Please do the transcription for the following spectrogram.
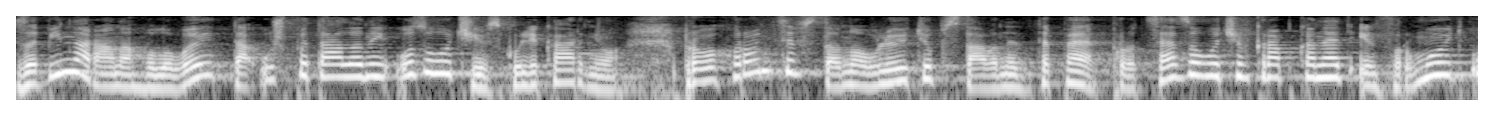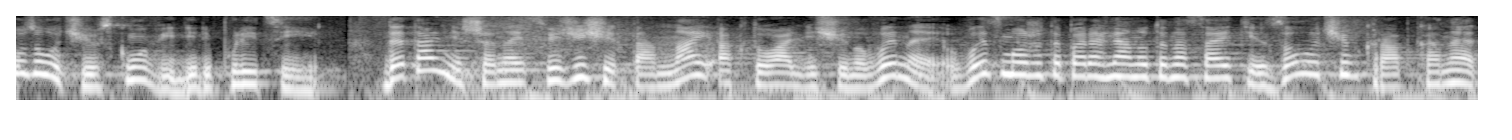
забійна рана голови та ушпиталений у Золочівську лікарню. Правоохоронці встановлюють обставини ДТП. Про це Золочів.нет інформують у Золочівському відділі поліції. Детальніше, найсвіжіші та найактуальніші новини ви зможете переглянути на сайті Золочів.нет.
